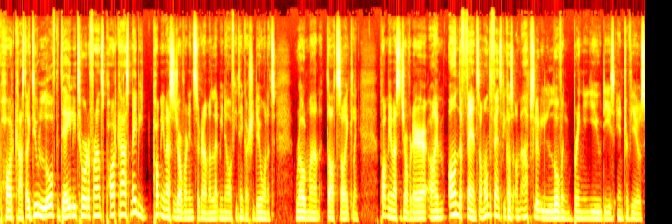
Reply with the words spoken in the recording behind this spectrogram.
podcast. I do love the Daily Tour de France podcast. Maybe pop me a message over on Instagram and let me know if you think I should do one. It's roadman.cycling. Pop me a message over there. I'm on the fence. I'm on the fence because I'm absolutely loving bringing you these interviews.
